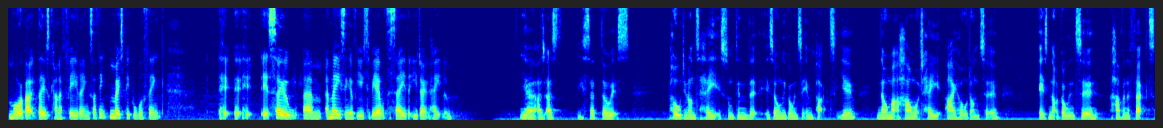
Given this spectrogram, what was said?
more about those kind of feelings. I think most people will think it's so um, amazing of you to be able to say that you don't hate them. Yeah, as, as you said, though, it's holding on to hate is something that is only going to impact you. No matter how much hate I hold on to, it's not going to have an effect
